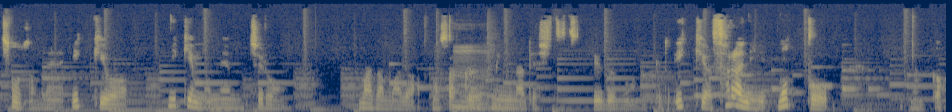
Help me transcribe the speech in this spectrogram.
そうだね。一期は、二期もね、もちろん、まだまだ模索うんみんなでしつつっていう部分はあるけど、一期はさらにもっとなんか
